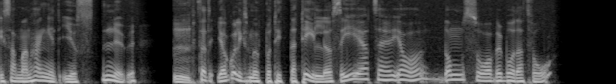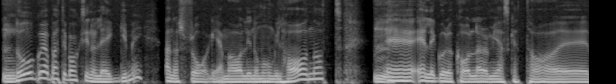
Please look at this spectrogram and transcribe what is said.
i sammanhanget just nu. Mm. Så att jag går liksom upp och tittar till och ser att så här, ja, de sover båda två. Mm. Då går jag bara tillbaka in och lägger mig. Annars frågar jag Malin om hon vill ha något. Mm. Eh, eller går och kollar om jag ska ta eh,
